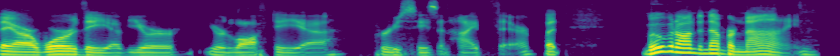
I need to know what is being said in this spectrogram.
they are worthy of your your lofty uh, preseason hype there. But moving on to number nine.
